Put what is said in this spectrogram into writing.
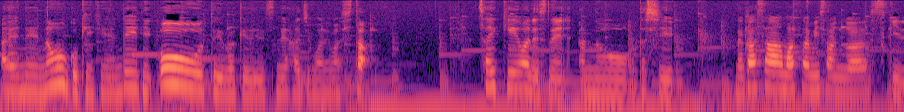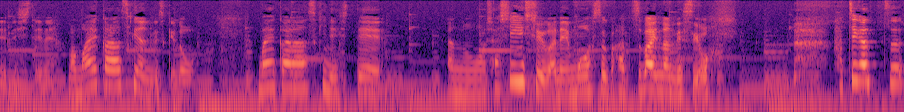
あやねのご機嫌レディオというわけでですね始まりました。最近はですねあの私長澤まさみさんが好きででしてね、まあ、前から好きなんですけど前から好きでしてあの写真集がねもうすぐ発売なんですよ。8月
